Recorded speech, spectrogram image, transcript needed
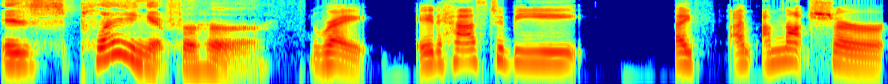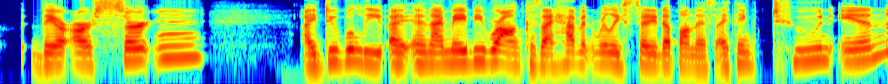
is playing it for her Right. It has to be. I. I'm, I'm not sure. There are certain. I do believe, and I may be wrong because I haven't really studied up on this. I think TuneIn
